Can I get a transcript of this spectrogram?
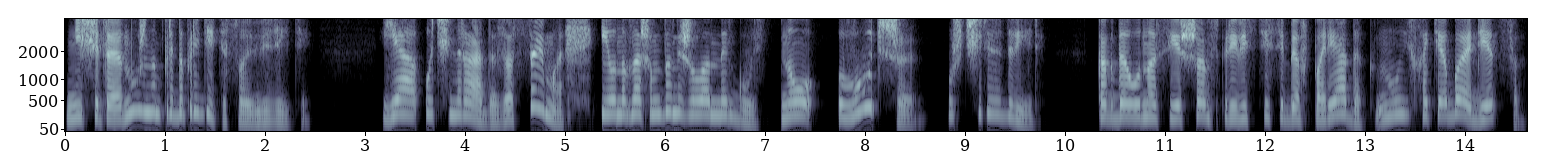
не считая нужным предупредить о своем визите. Я очень рада за Сэма, и он в нашем доме желанный гость, но лучше уж через дверь, когда у нас есть шанс привести себя в порядок, ну и хотя бы одеться.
